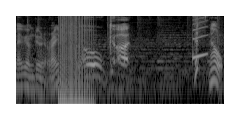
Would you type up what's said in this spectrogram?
maybe I'm doing it right. Oh, God. No.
